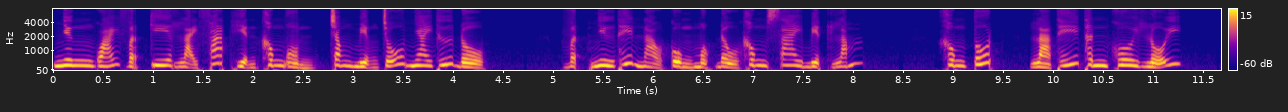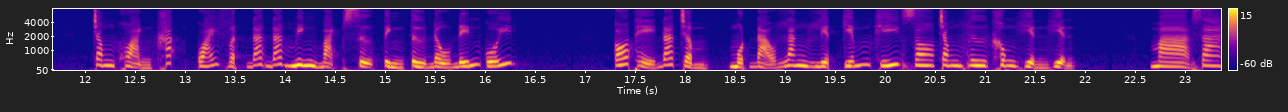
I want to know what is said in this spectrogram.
Nhưng quái vật kia lại phát hiện không ổn trong miệng chỗ nhai thứ đồ. Vật như thế nào cùng một đầu không sai biệt lắm. Không tốt là thế thân khôi lỗi. Trong khoảnh khắc quái vật đã đã minh bạch sự tình từ đầu đến cuối. Có thể đã chậm một đạo lăng liệt kiếm khí do trong hư không hiện hiện. Mà ra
